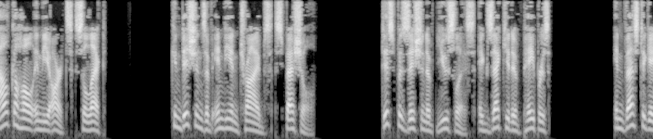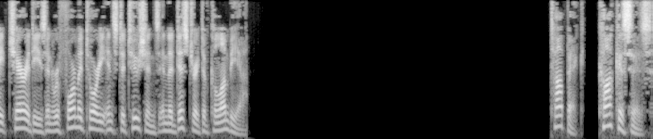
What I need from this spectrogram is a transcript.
Alcohol in the Arts select Conditions of Indian Tribes special. Disposition of useless executive papers. Investigate charities and reformatory institutions in the District of Columbia. Caucuses.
